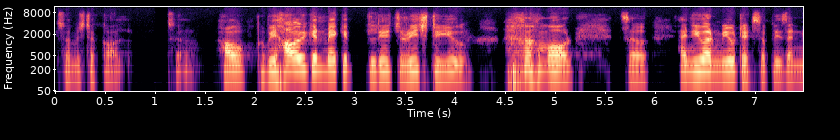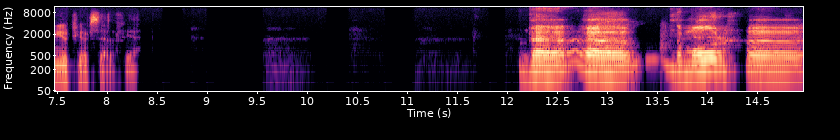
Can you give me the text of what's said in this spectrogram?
So Mr. Kaul, so how we how we can make it reach reach to you more. So and you are muted, so please unmute yourself. Yeah. The, uh, the more, uh,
